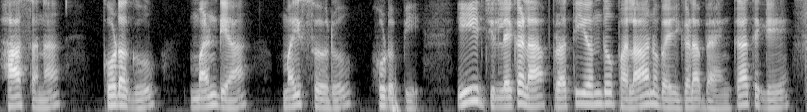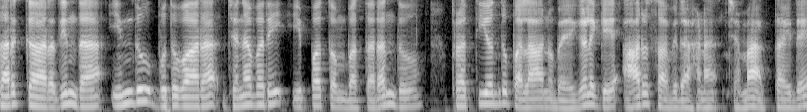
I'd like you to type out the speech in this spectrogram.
ಹಾಸನ, ಕೊಡಗು, ಮಂಡ್ಯ, ಮೈಸೂರು, ಉಡುಪಿ. ಈ ಜಿಲ್ಲೆಗಳ ಪ್ರತಿಯೊಂದು ಫಲಾನುಭವಿಗಳ ಬ್ಯಾಂಕ್ ಖಾತೆಗೆ ಸರ್ಕಾರದಿಂದ ಇಂದು ಬುಧವಾರ ಜನವರಿ ಇಪ್ಪತ್ತೊಂಬತ್ತರಂದು ಪ್ರತಿಯೊಂದು ಫಲಾನುಭವಿಗಳಿಗೆ ಆರು ಸಾವಿರ ಹಣ ಜಮಾ ಆಗ್ತಾ ಇದೆ.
